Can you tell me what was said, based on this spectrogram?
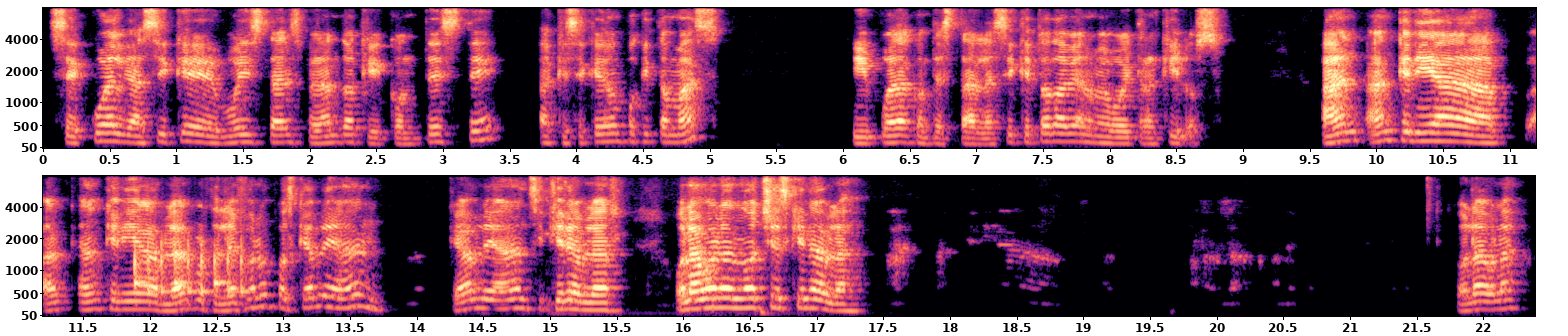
se cuelga, así que voy a estar esperando a que conteste, a que se quede un poquito más y pueda contestarle. Así que todavía no me voy, tranquilos. ¿Han, han, quería, han, quería hablar por teléfono? Pues que hable Ann, que hable Ann si quiere hablar. Hola, buenas noches, ¿quién habla? Hola, hola.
